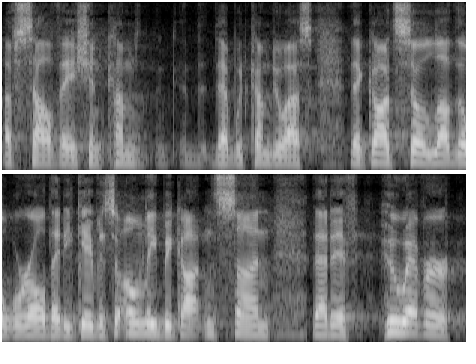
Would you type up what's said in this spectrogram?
of salvation come, that would come to us. That God so loved the world that he gave his only begotten Son, that if whoever,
